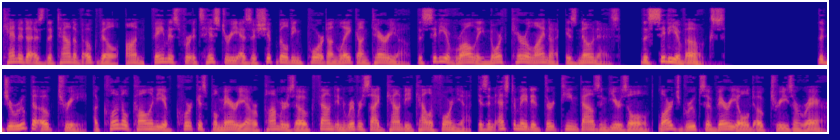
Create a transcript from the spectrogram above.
Canada is the town of Oakville, on, famous for its history as a shipbuilding port on Lake Ontario. The city of Raleigh, North Carolina, is known as the City of Oaks. The Jurupa oak tree, a clonal colony of Quercus palmeri or Palmer's oak found in Riverside County, California, is an estimated 13,000 years old. Large groups of very old oak trees are rare.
